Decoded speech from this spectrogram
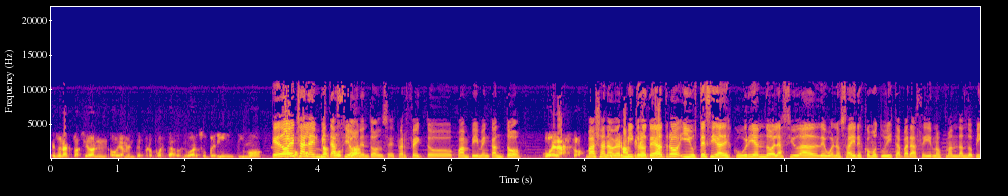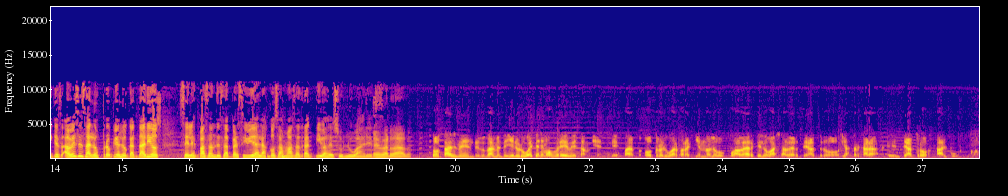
Es una actuación, obviamente, propuesta de un lugar súper íntimo. Quedó hecha la invitación entonces. Perfecto, Juanpi, me encantó. Buenazo. Vayan a ver Así microteatro y usted siga descubriendo la ciudad de Buenos Aires como turista para seguirnos mandando piques. A veces a los propios locatarios se les pasan desapercibidas las cosas más atractivas de sus lugares. Es verdad. Totalmente, totalmente. Y en Uruguay tenemos Breve también, que es otro lugar para quien no lo fue a ver, que lo vaya a ver teatro y acercar el teatro al público.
